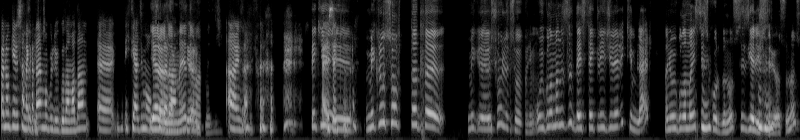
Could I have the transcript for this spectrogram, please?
Ben o gelişene Tabii kadar ki. mobil uygulamadan e, ihtiyacım oldukça devam Yararlanmaya ediyorum. devam edeceğim. Aynen. Peki e, Microsoft'ta da e, şöyle sorayım. Uygulamanızı destekleyicileri kimler? Hani uygulamayı siz kurdunuz, siz geliştiriyorsunuz.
